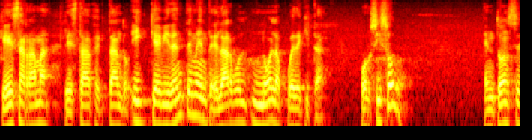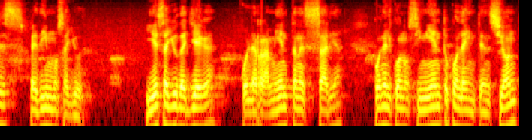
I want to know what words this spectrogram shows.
que esa rama le está afectando y que evidentemente el árbol no la puede quitar por sí solo. Entonces pedimos ayuda. Y esa ayuda llega con la herramienta necesaria, con el conocimiento, con la intención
